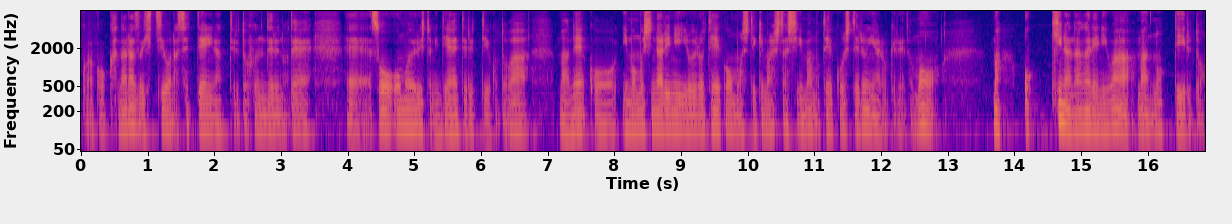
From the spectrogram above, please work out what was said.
僕はこう必ず必要な設定になってると踏んでるので、えー、そう思える人に出会えてるっていうことはまあねこう芋虫なりにいろいろ抵抗もしてきましたし今も抵抗してるんやろうけれどもまあ大きな流れにはまあ乗っていると。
